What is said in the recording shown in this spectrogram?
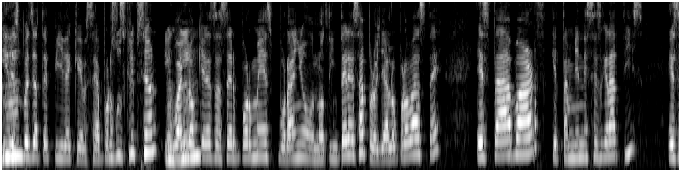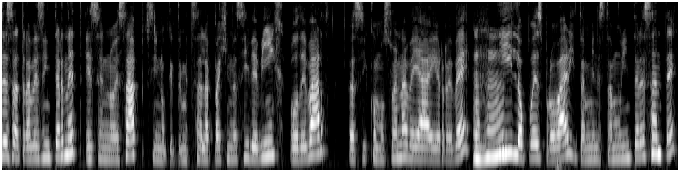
y después ya te pide que sea por suscripción. Igual lo quieres hacer por mes, por año o no te interesa, pero ya lo probaste. Está Bard, que también ese es gratis. Ese es a través de internet, ese no es app, sino que te metes a la página así de Bing o de Bard, así como suena B-A-R-D, y lo puedes probar y también está muy interesante.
